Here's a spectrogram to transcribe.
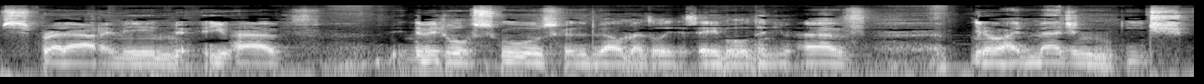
spread out. I mean, you have individual schools for the developmentally disabled, and you have, you know, I'd imagine each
